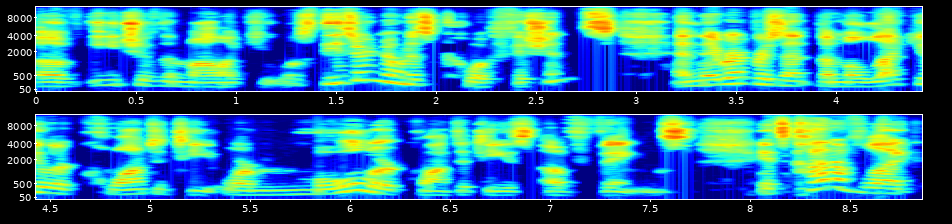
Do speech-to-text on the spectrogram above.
of each of the molecules, these are known as coefficients, and they represent the molecular quantity or molar quantities of things. It's kind of like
